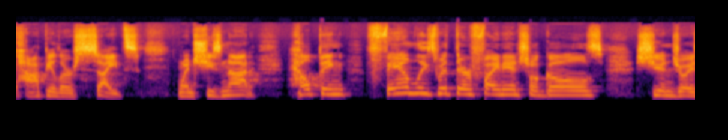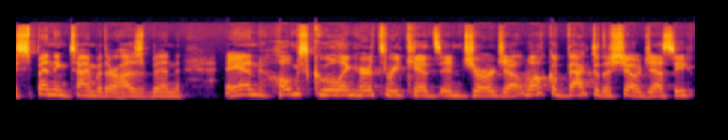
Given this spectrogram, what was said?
popular sites. When she's not helping families with their financial goals, she enjoys spending time with her husband and homeschooling her three kids in Georgia. Welcome back to the show, Jessi.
